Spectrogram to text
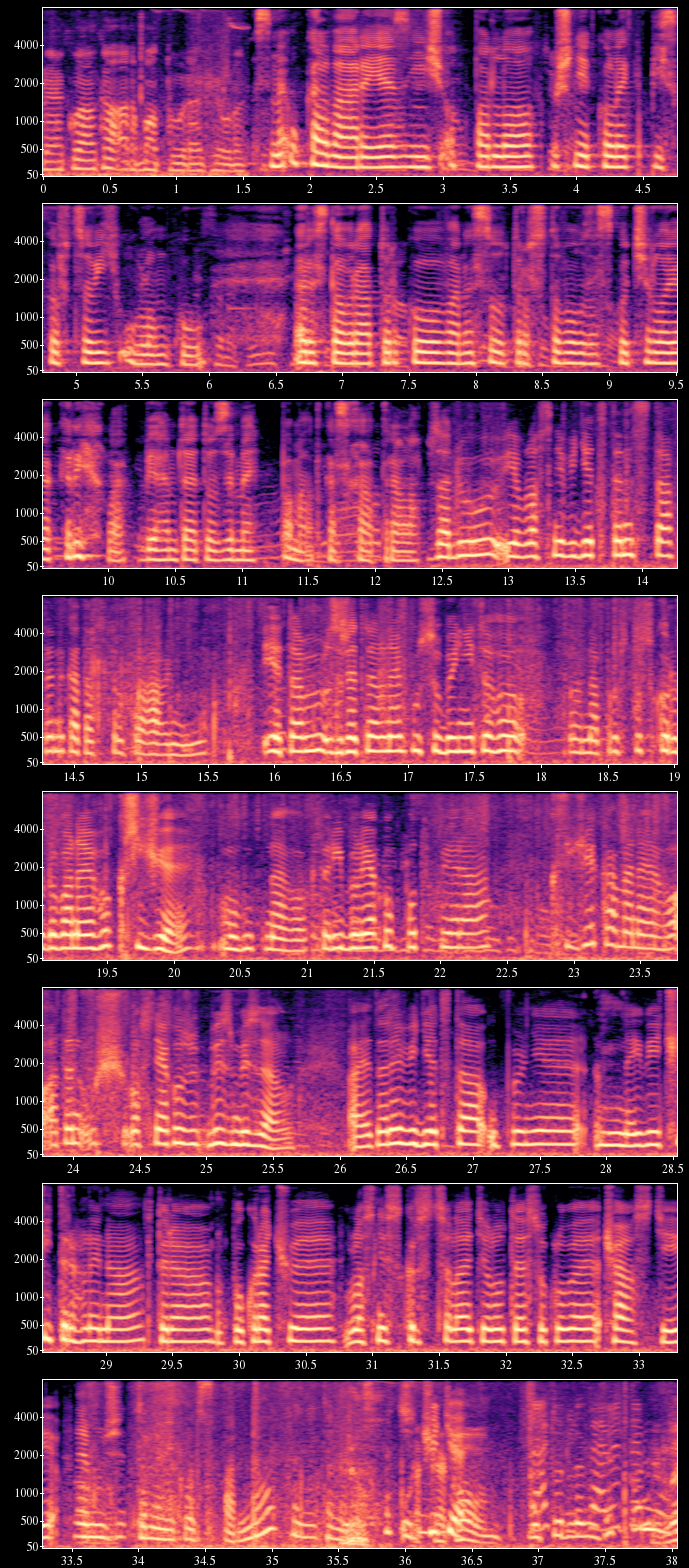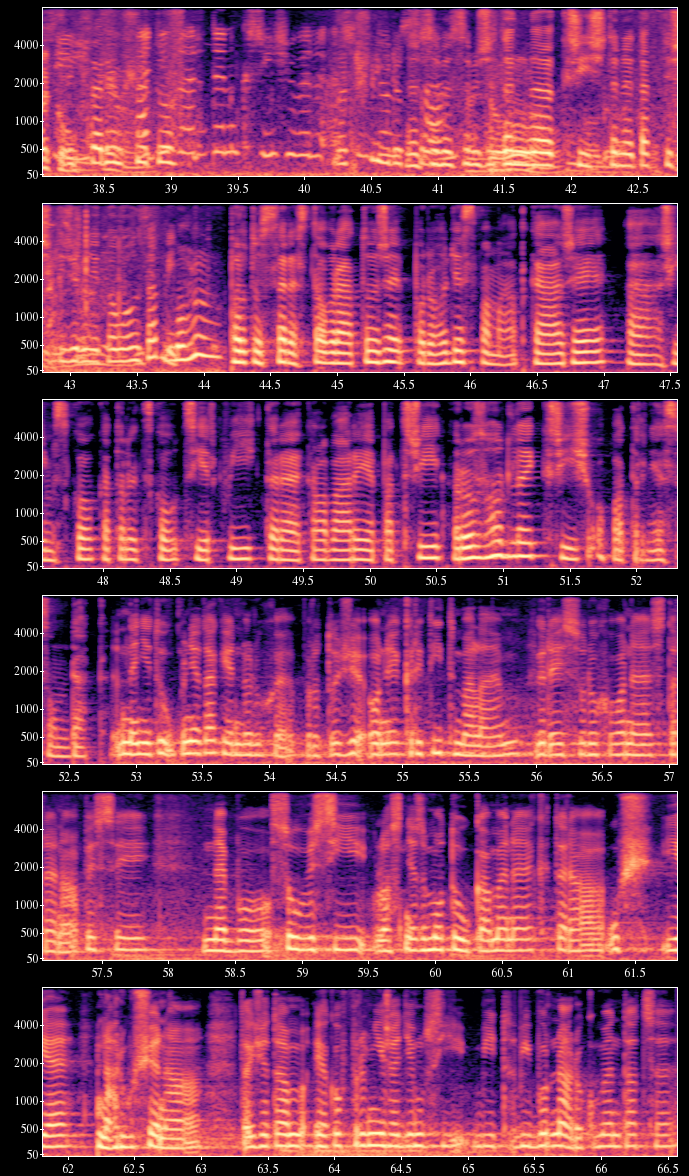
bude jako nějaká armatura, že jo? Jsme u Kalvárie, z níž odpadlo už několik pískovcových úlomků. Restaurátorku Vanesu Trostovou zaskočilo, jak rychle během této zimy památka schátrala. Vzadu je vlastně vidět ten stav, ten katastrofální. Je tam zřetelné působení toho naprosto skorodovaného kříže mohutného, který byl jako podpěra kříže kamenného a ten už vlastně jako by zmizel. A je tady vidět ta úplně největší trhlina, která pokračuje vlastně skrz celé tělo té soklové části. Nemůže to na někoho spadnout? Není to nebezpečné? Určitě. Jako, tohle může spadnout. Tady už je to kříž začlý Já si myslím, že ten eh, kříž ten je tak těžký, že by někoho mohl zabít. Mohl. Proto se restaurátoři po dohodě s památkáři a římsko-katolickou církví, které Kalvárie patří, rozhodli kříž opatrně sundat. Není to úplně tak jednoduché, protože on je krytý tmelem, kde jsou dochované staré nápisy, nebo souvisí vlastně s motou kamene, která už je narušená. Takže tam jako v první řadě musí být výborná dokumentace,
